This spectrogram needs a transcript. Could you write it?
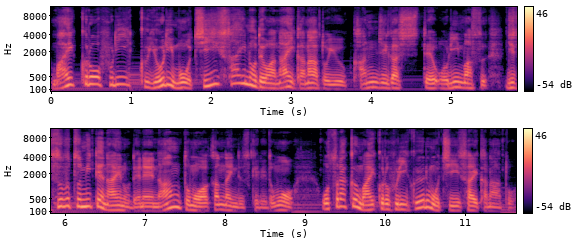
マイクロフリークよりも小さいのではないかなという感じがしております。実物見てないのでね、何ともわかんないんですけれども、おそらくマイクロフリークよりも小さいかなと、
